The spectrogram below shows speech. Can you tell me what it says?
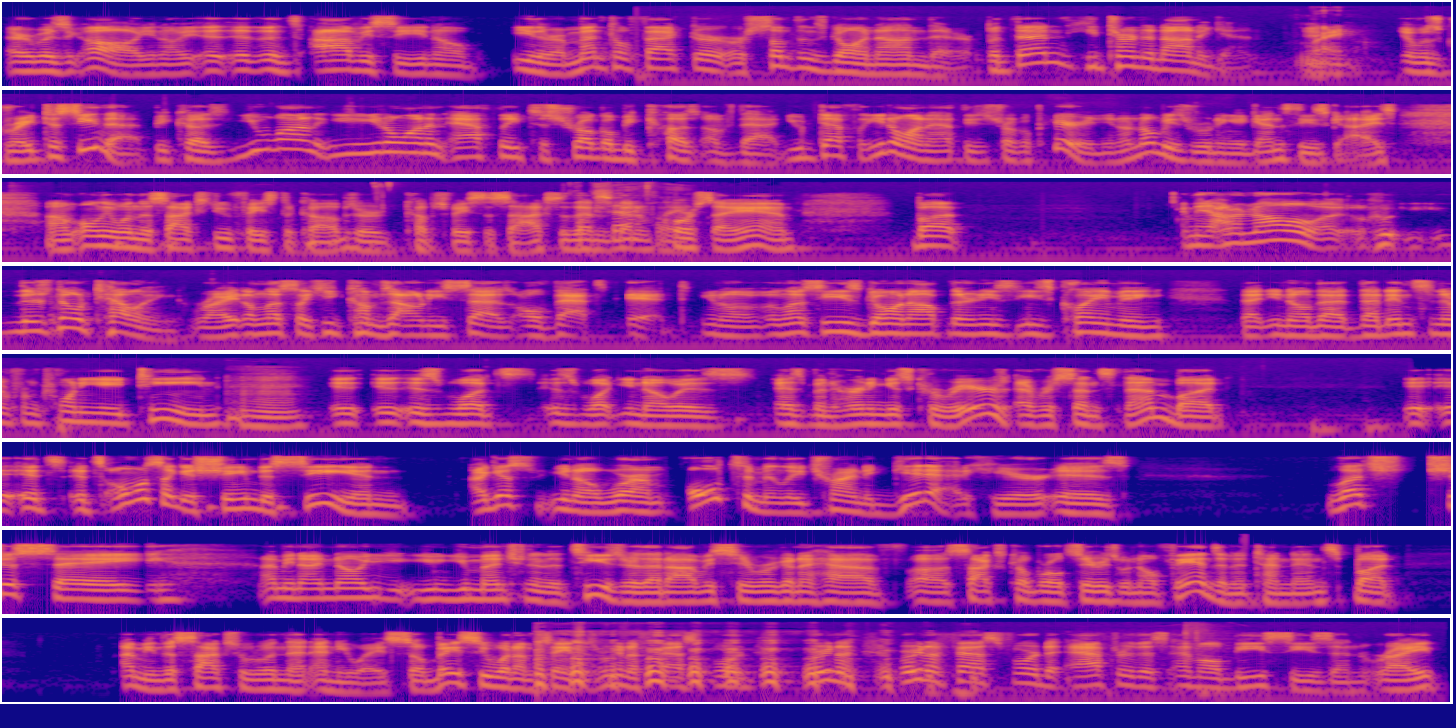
everybody's like, oh, you know, it, it's obviously, you know, either a mental factor or something's going on there. But then he turned it on again. Right. It was great to see that because you want you don't want an athlete to struggle because of that. You definitely you don't want an athlete to struggle. Period. You know, nobody's rooting against these guys. Um, only when the Sox do face the Cubs or Cubs face the Sox. So then, exactly. then of course I am. But I mean, I don't know. Who, there's no telling, right? Unless like he comes out and he says, "Oh, that's it," you know. Unless he's going out there and he's he's claiming that you know that that incident from 2018 mm-hmm. is, is what's is what you know is has been hurting his career ever since then. But it, it's it's almost like a shame to see. And I guess you know where I'm ultimately trying to get at here is, let's just say I mean, I know you, you mentioned in the teaser that obviously we're going to have uh, Sox Cub World Series with no fans in attendance, but I mean, the Sox would win that anyway. So basically, what I'm saying is we're going to fast forward. We're going to we're going to fast forward to after this MLB season, right?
